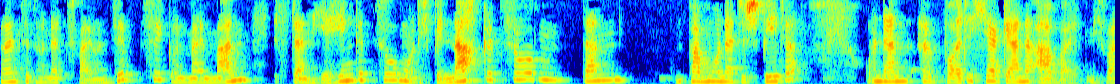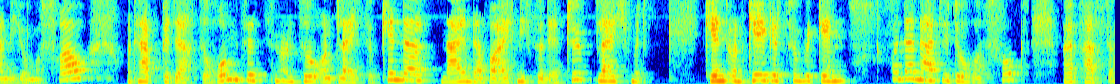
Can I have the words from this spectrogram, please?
1972 und mein Mann ist dann hier hingezogen und ich bin nachgezogen, dann ein paar Monate später. Und dann äh, wollte ich ja gerne arbeiten. Ich war eine junge Frau und habe gedacht, so rumsitzen und so und gleich so Kinder. Nein, da war ich nicht so der Typ, gleich mit Kind und Kegel zu beginnen. Und dann hat die Doris Vogt bei Pastor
